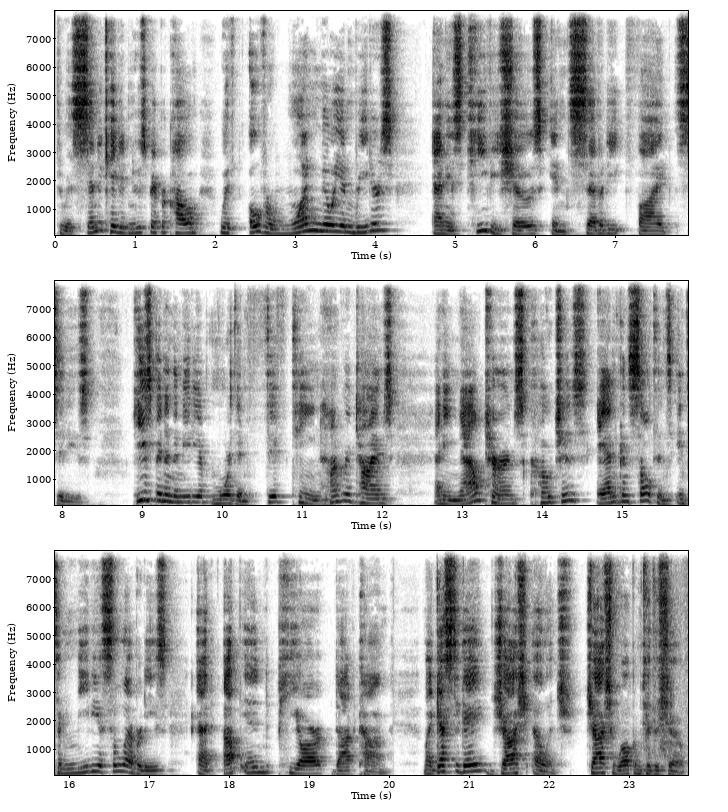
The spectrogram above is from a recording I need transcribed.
through his syndicated newspaper column with over 1 million readers and his TV shows in 75 cities. He's been in the media more than 1,500 times, and he now turns coaches and consultants into media celebrities at upendpr.com. My guest today, Josh Elledge. Josh, welcome to the show.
